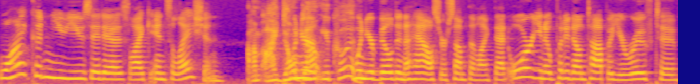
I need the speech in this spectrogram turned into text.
Why couldn't you use it as like insulation? Um, I don't When you're- doubt you could. when you're building a house or something like that, or you know, put it on top of your roof to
